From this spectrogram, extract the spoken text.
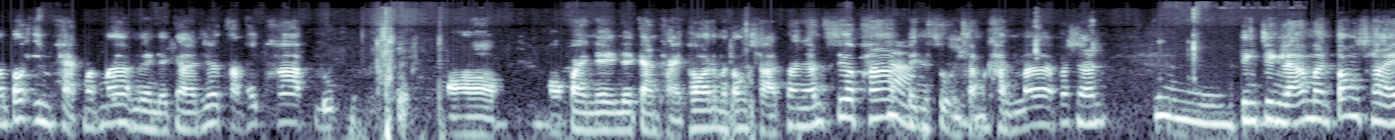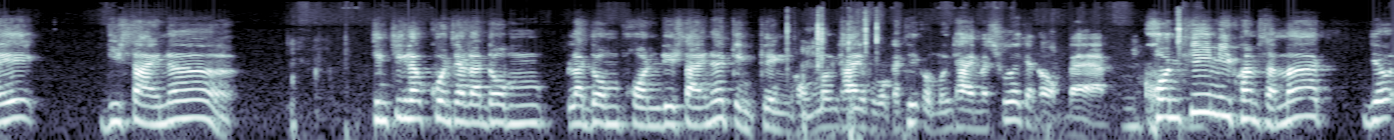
มันต้องอิมแพกมากๆเลยในการที่จะทำให้ภาพลุกออกออกไปในในการถ่ายทอดแล้วมันต้องชัดเพราะฉะนั้นเสื้อผ้าค่ะเป็นส่วนสำคัญมาก เพราะฉะนั้นอืมจริง ๆ แล้วมันต้องใช้ ดีไซเนอร์ จริง ๆ แล้วควรจะระดมระดมพลดีไซเนอร์เก่งๆ ของเมืองไทยหัวกะทิของเมืองไทยมาช่วยกันออกแบบ คนที่มีความสามารถเยอะ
